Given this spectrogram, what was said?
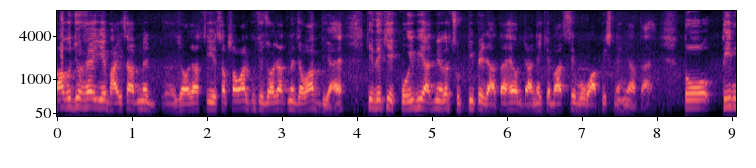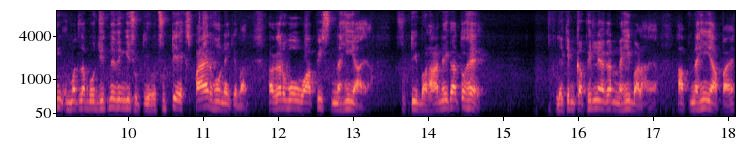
अब जो है ये भाई साहब ने जवाजात से ये सब सवाल पूछे जवाजात ने जवाब दिया है कि देखिए, कोई भी आदमी अगर छुट्टी पे जाता है और जाने के बाद से वो वापस नहीं आता है तो तीन मतलब वो जितने दिन की छुट्टी है, वो छुट्टी एक्सपायर होने के बाद अगर वो वापस नहीं आया, छुट्टी बढ़ाने का तो है लेकिन कपिल ने अगर नहीं बढ़ाया, आप नहीं आ पाए,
